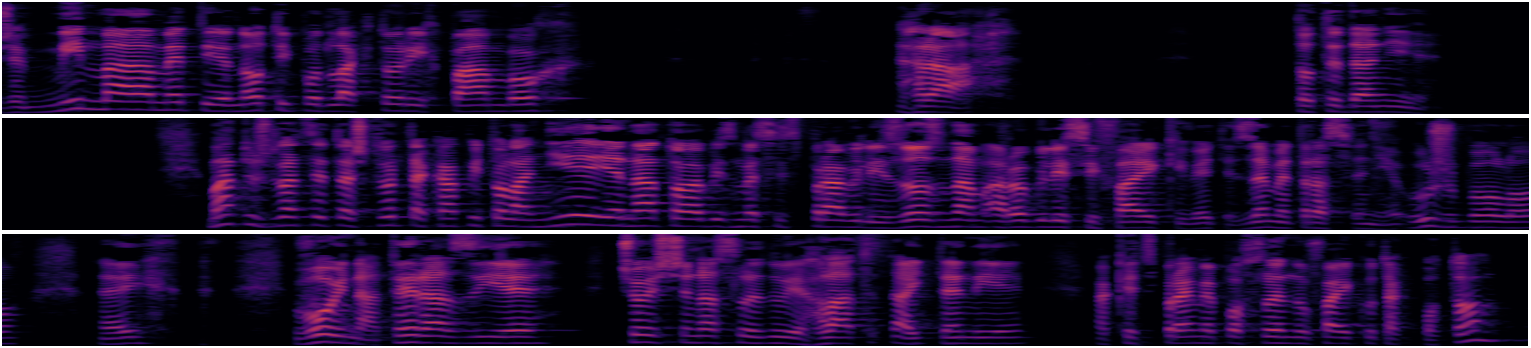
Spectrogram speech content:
že my máme tie noty, podľa ktorých pán Boh hrá. To teda nie. Matúš 24. kapitola nie je na to, aby sme si spravili zoznam a robili si fajky. Viete, zemetrasenie už bolo, hej. vojna teraz je, čo ešte nasleduje, hlad aj ten je. A keď spravíme poslednú fajku, tak potom?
